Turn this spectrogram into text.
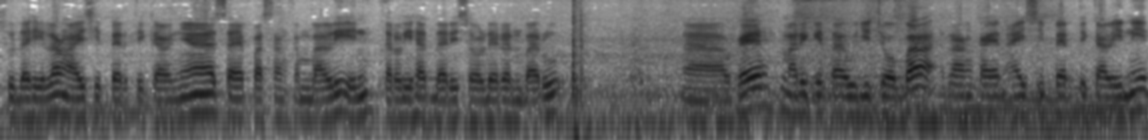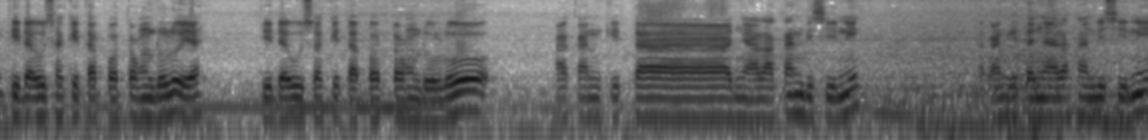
sudah hilang IC vertikalnya saya pasang kembali. Ini terlihat dari solderan baru Nah oke okay, mari kita uji coba rangkaian IC vertikal ini. Tidak usah kita potong dulu ya. Tidak usah kita potong dulu. Akan kita nyalakan di sini. Akan kita nyalakan di sini.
